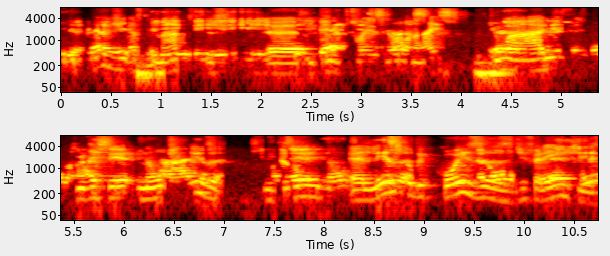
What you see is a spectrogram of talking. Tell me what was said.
ele, perde as sinapses é, e conexões neuronais de uma área que você não utiliza. Então, é, ler sobre coisas diferentes,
